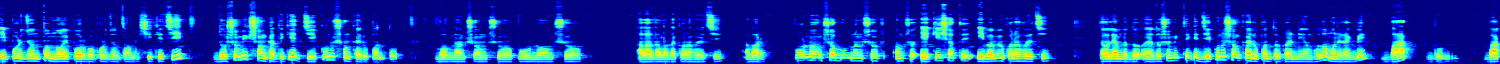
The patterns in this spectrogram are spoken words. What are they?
এই পর্যন্ত, নয় পর্ব পর্যন্ত আমরা শিখেছি দশমিক সংখ্যা থেকে যে কোনো সংখ্যায় রূপান্তর। ভগ্নাংশ অংশ, পূর্ণ অংশ আলাদা আলাদা করা হয়েছে। আবার পূর্ণ অংশ, ভগ্নাংশ অংশ একই সাথে এভাবেও করা হয়েছে। তাহলে আমরা দশমিক থেকে যে কোনো সংখ্যায় রূপান্তর করার নিয়ম হলো, মনে রাখবে বাক গুণ। বাক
